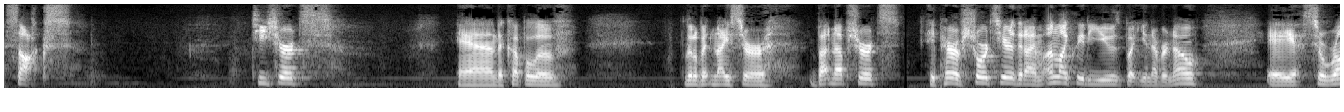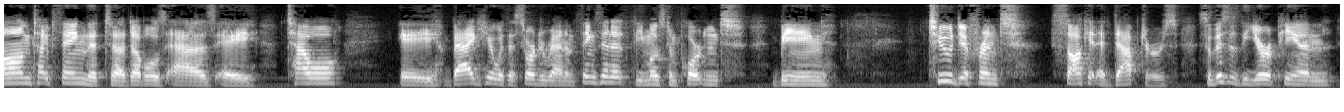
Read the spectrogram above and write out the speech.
socks, t shirts, and a couple of little bit nicer button up shirts, a pair of shorts here that I'm unlikely to use, but you never know, a sarong type thing that uh, doubles as a towel, a bag here with assorted random things in it, the most important being two different socket adapters. So this is the European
